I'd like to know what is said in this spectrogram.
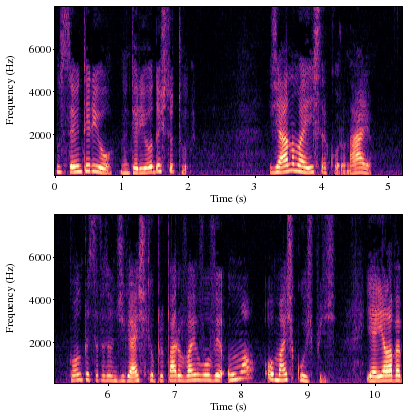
no seu interior, no interior da estrutura. Já numa extracoronária, quando precisa fazer um desgaste, que o preparo vai envolver uma ou mais cúspides. E aí ela vai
